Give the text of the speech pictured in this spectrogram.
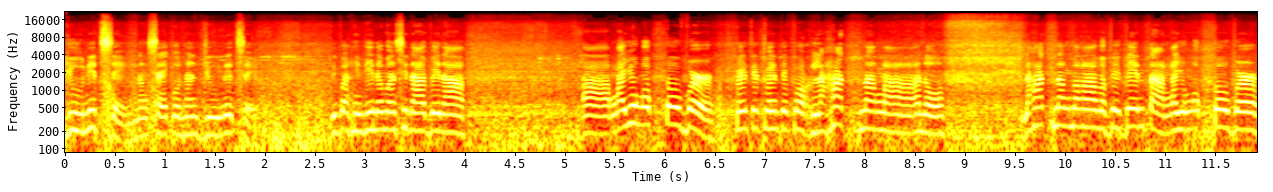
units eh, ng second hand units eh. Di ba hindi naman sinabi na ah, ngayong October 2024 lahat ng ah, ano lahat ng mga mabibenta ngayong October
